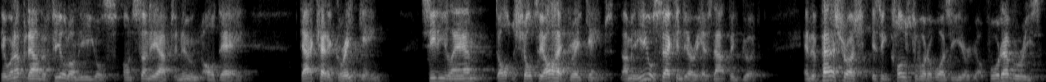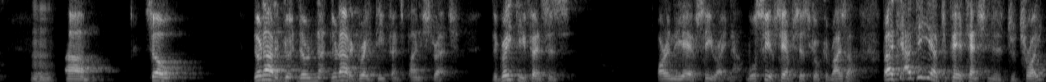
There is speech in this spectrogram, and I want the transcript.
They went up and down the field on the Eagles on Sunday afternoon all day. Dak had a great game. CeeDee Lamb, Dalton Schultz, they all had great games. I mean, the Eagles secondary has not been good. And the pass rush isn't close to what it was a year ago for whatever reason. Mm-hmm. Um, so they're not a good, they're not, they're not a great defense by any stretch. The great defenses are in the AFC right now. We'll see if San Francisco can rise up. But I, th- I think you have to pay attention to Detroit.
